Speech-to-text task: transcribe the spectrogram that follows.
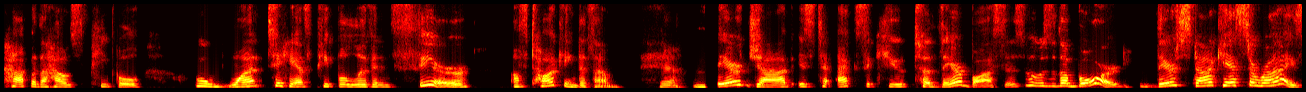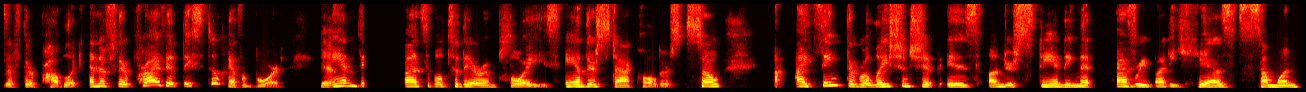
top of the house people who want to have people live in fear of talking to them. Yeah. Their job is to execute to their bosses, who's the board. Their stock has to rise if they're public. And if they're private, they still have a board. Yeah. And they're responsible to their employees and their stockholders. So I think the relationship is understanding that everybody has someone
